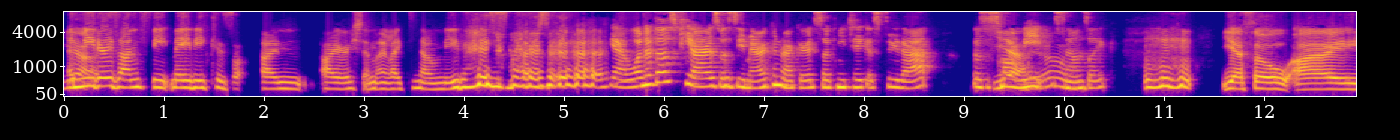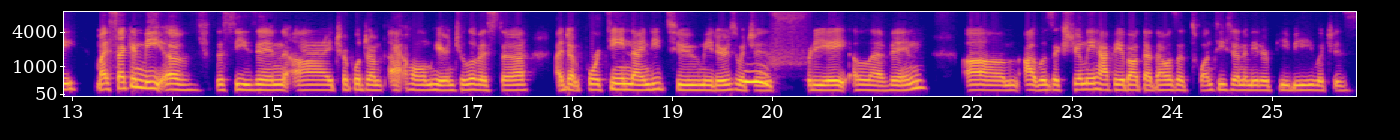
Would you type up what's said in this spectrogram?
Yeah. And meters and feet, maybe, because I'm Irish and I like to know meters. yeah, one of those PRs was the American record. So can you take us through that? It was a small yeah, meet, sounds like. yeah, so I my second meet of the season, I triple jumped at home here in Chula Vista. I jumped 1492 meters, which Oof. is 4811. Um, I was extremely happy about that. That was a 20 centimeter PB, which is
